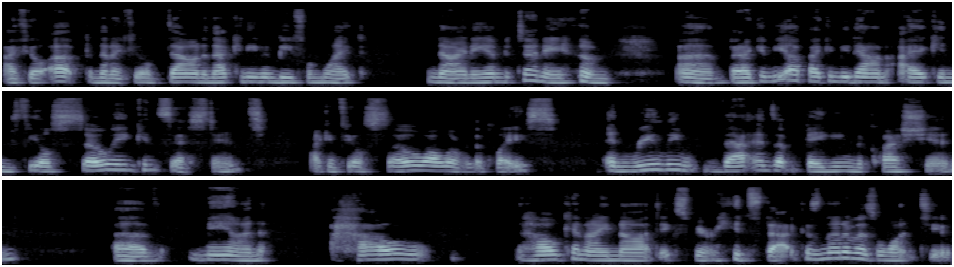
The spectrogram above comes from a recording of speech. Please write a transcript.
I feel up and then I feel down, and that can even be from like 9 a.m. to 10 a.m. Um, but I can be up, I can be down, I can feel so inconsistent, I can feel so all over the place. And really, that ends up begging the question of, man, how how can I not experience that? Because none of us want to.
